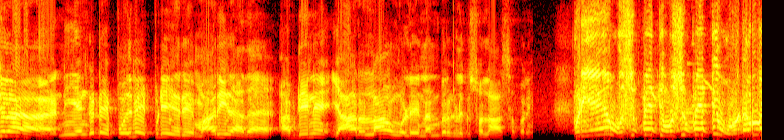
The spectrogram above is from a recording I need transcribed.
ஆக்சுவலா நீ என்கிட்ட எப்போதுமே இப்படியே இரு மாறிடாத அப்படின்னு யாரெல்லாம் உங்களுடைய நண்பர்களுக்கு சொல்ல ஆசைப்படுறீங்க? அப்படியே உசுப்பேத்தி உசுப்பேத்தி உடம்ப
